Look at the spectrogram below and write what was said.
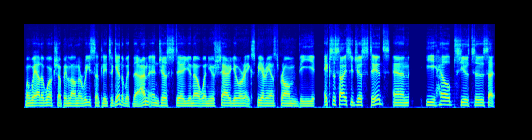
when we had a workshop in London recently together with Dan, and just uh, you know when you share your experience from the exercise you just did, and he helps you to say,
